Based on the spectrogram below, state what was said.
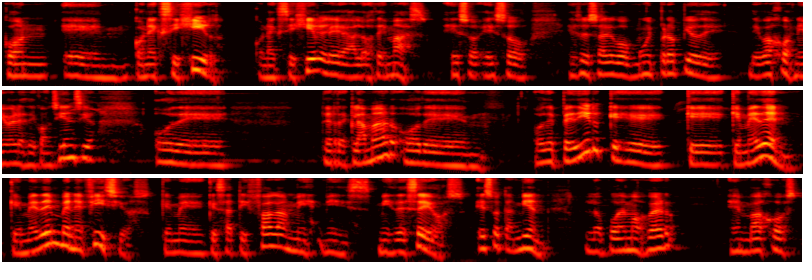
con, con exigir, con exigirle a los demás. Eso, eso, eso es algo muy propio de, bajos niveles de conciencia o de, reclamar o de, o de pedir que, me den, que me den beneficios, que, me, que satisfagan mis, mis, mis deseos. Eso también lo podemos ver en bajos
